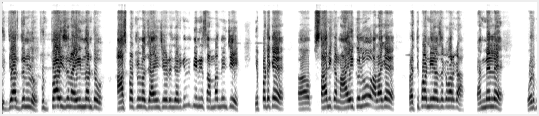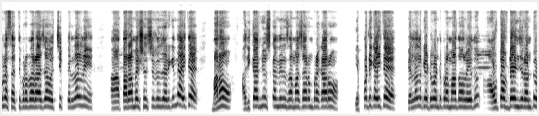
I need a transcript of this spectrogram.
విద్యార్థినులు ఫుడ్ పాయిజన్ అయిందంటూ హాస్పిటల్లో జాయిన్ చేయడం జరిగింది. దీనికి సంబంధించి ఇప్పటికే స్థానిక నాయకులు అలాగే ప్రతిపాడు నియోజకవర్గ ఎమ్మెల్యే ఒరుపుల సత్యప్రభ రాజా వచ్చి పిల్లల్ని పరామర్శించడం జరిగింది. అయితే మనం అధికార న్యూస్ అందిన సమాచారం ప్రకారం ఎప్పటికైతే పిల్లలకు ఎటువంటి ప్రమాదం లేదు అవుట్ ఆఫ్ డేంజర్ అంటూ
